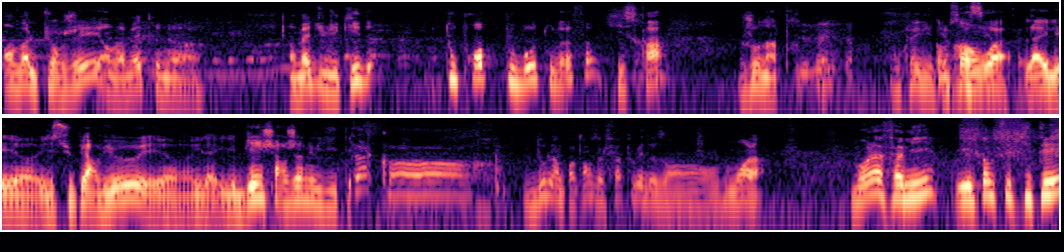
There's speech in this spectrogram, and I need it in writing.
on va le purger. On va mettre, une, on va mettre du liquide tout propre, tout beau, tout neuf, qui sera jaunâtre. Donc là, il est Comme ça, on voit, en fait. là, il est, euh, il est super vieux et euh, il, a- il est bien chargé en humidité. D'accord. D'où l'importance de le faire tous les deux ans. Voilà. Bon la famille, il est temps de se quitter.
